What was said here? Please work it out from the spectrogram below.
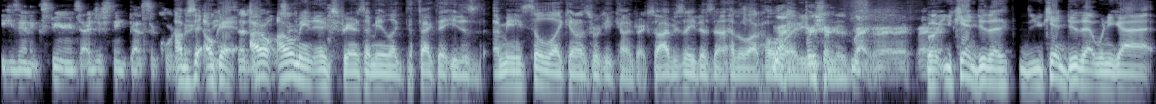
he's inexperienced. I just think that's the quarterback. I'm saying that he is. okay. That's I don't. I'm don't mean inexperienced. I mean like the fact that he doesn't. I mean he's still like on his rookie contract, so obviously he does not have a lot of whole right for sure. Right, right, right, right. But right. you can't do that. You can't do that when you got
